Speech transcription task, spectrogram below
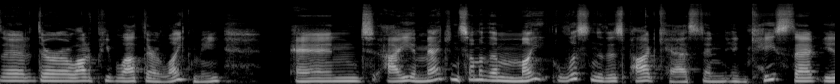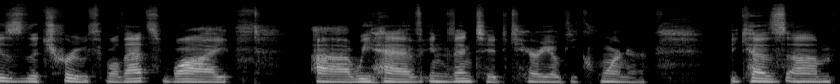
that there are a lot of people out there like me and I imagine some of them might listen to this podcast. And in case that is the truth, well, that's why uh, we have invented Karaoke Korner. Because, um,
